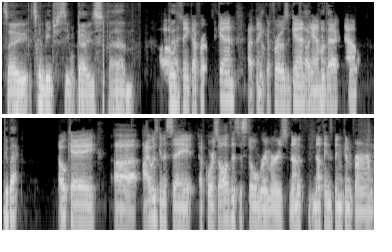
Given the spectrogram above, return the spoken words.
so it's going to be interesting to see what goes. Um, Oh, I think I froze. again. I think I froze again. Uh, Am I back now? You're back. Okay. Uh, I was going to say, of course, all of this is still rumors. None of nothing's been confirmed.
